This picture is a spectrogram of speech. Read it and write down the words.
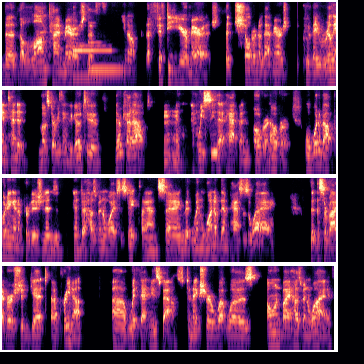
the the long time marriage, the you know, the 50 year marriage, the children of that marriage who they really intended most everything to go to, they're cut out Mm-hmm. And we see that happen over and over. Well, what about putting in a provision into, into husband and wife's estate plan saying that when one of them passes away, that the survivor should get a prenup uh, with that new spouse to make sure what was owned by husband and wife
